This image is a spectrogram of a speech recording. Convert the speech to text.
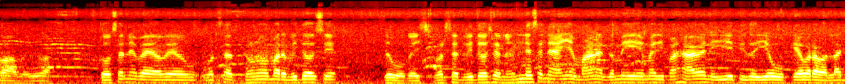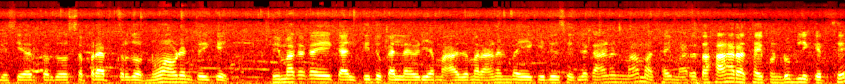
વાહ ભાઈ વાહ. તો છે ને ભાઈ હવે વરસાદ ઘણો અમારે વિધો છે. જવો ગઈ વરસાદ વિધો છે ને અમને છે ને અહીંયા માણસ ગમે અમારી પાસે આવે ને એથી તો એવું કેવરાવા લાગે શેર કરજો સબસ્ક્રાઇબ કરજો. ન આવડે ને તો એ કહે. ભીમા કાકા એ કાલ કીધું કાલના વિડીયામાં આજે અમારા આનંદભાઈએ કીધું છે એટલે કે આનંદ મામા થાય મારે તો હારા થાય પણ ડુપ્લિકેટ છે.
